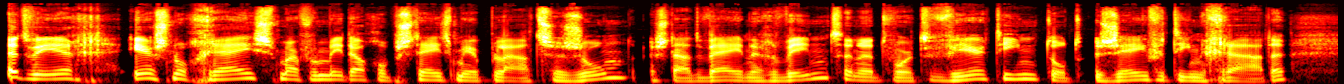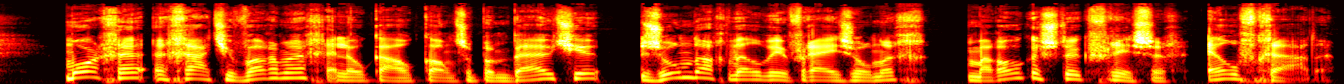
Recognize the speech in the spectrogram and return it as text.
Het weer, eerst nog grijs, maar vanmiddag op steeds meer plaatsen zon. Er staat weinig wind en het wordt 14 tot 17 graden. Morgen een graadje warmer en lokaal kans op een buitje. Zondag wel weer vrij zonnig, maar ook een stuk frisser, 11 graden.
